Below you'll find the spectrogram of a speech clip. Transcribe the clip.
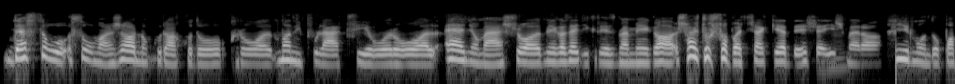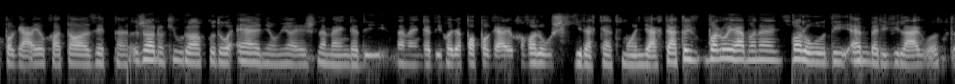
de szó, szó van zsarnokuralkodókról, manipulációról, elnyomásról, még az egyik részben még a sajtószabadság kérdése is, mert a hírmondó papagályokat az éppen zsarnoki uralkodó elnyom elnyomja, és nem engedi, nem engedi, hogy a papagájok a valós híreket mondják. Tehát, hogy valójában egy valódi emberi világot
